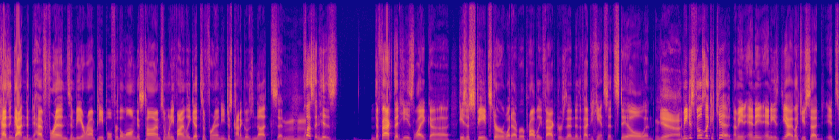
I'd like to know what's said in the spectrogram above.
hasn't gotten to have friends and be around people for the longest time. So when he finally gets a friend, he just kind of goes nuts. And Mm-hmm. plus, in his the fact that he's like uh he's a speedster or whatever probably factors into the fact he can't sit still and Yeah. I mean, he just feels like a kid. I mean, and and he's yeah, like you said, it's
